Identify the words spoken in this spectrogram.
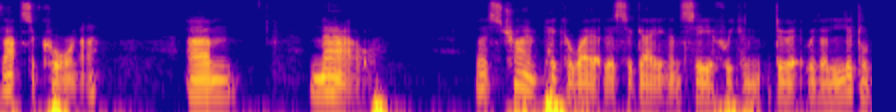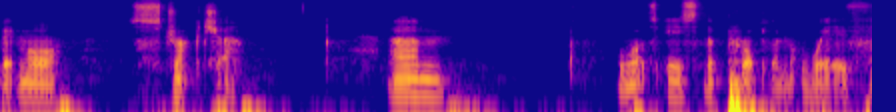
That's a corner. Um, now, let's try and pick away at this again and see if we can do it with a little bit more structure. Um, what is the problem with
